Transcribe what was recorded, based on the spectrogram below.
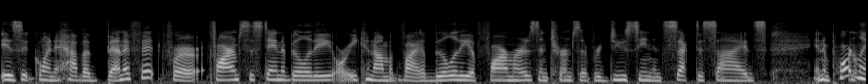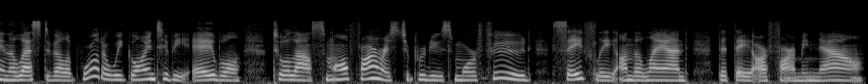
Is it going to have a benefit for farm sustainability or economic viability of farmers in terms of reducing insecticides? And importantly, in the less developed world, are we going to be able to allow small farmers to produce more food safely on the land that they are farming now?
